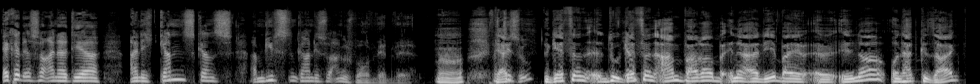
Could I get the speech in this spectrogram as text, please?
Eckert ist so einer, der eigentlich ganz, ganz am liebsten gar nicht so angesprochen werden will. Ja. Verstehst du? hat- Gestern, äh, du, gestern Abend war er in der ARD bei äh, Illner und hat gesagt,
